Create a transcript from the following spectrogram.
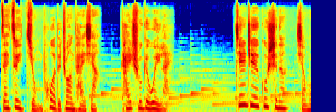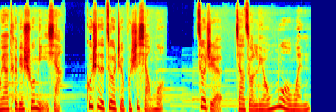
在最窘迫的状态下，开出个未来。”今天这个故事呢，小莫要特别说明一下，故事的作者不是小莫，作者叫做刘墨文，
